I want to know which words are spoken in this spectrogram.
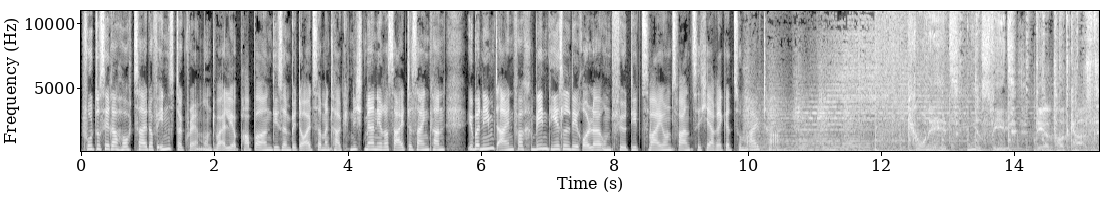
Fotos ihrer Hochzeit auf Instagram. Und weil ihr Papa an diesem bedeutsamen Tag nicht mehr an ihrer Seite sein kann, übernimmt einfach Vin Diesel die Rolle und führt die 22-Jährige zum Altar. Krone Hits, Newsfeed, der Podcast.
